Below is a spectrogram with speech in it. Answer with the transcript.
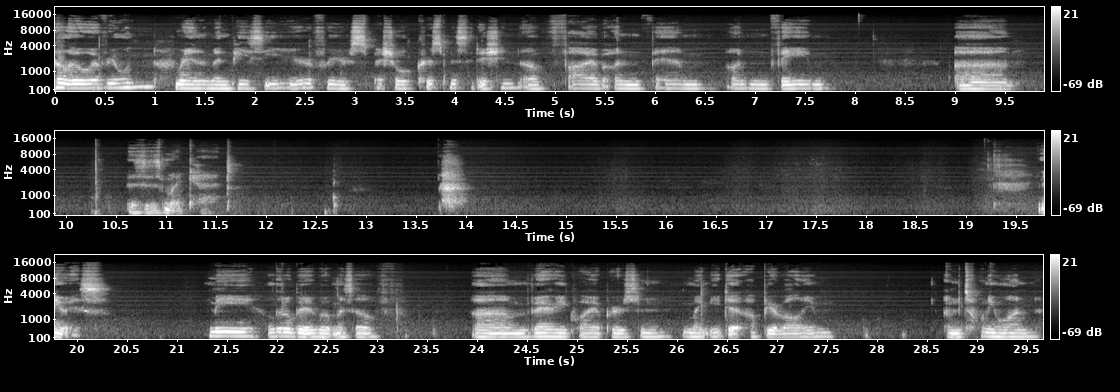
Hello everyone, Random NPC here for your special Christmas edition of 5 Unfam Unfame. Uh, this is my cat. Anyways, me, a little bit about myself. Um, very quiet person, you might need to up your volume. I'm 21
